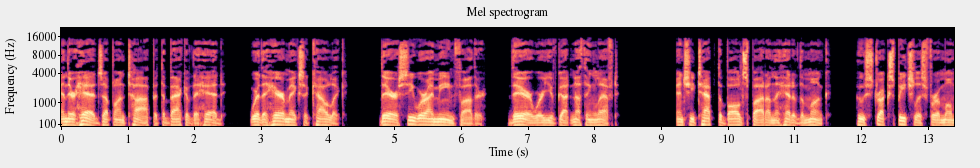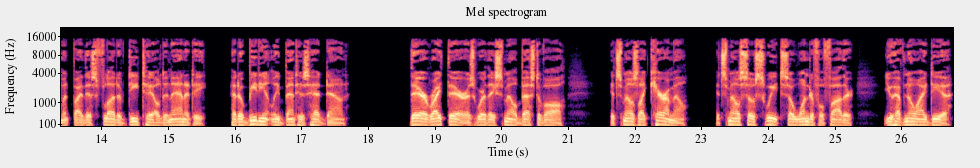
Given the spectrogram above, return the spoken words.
and their heads up on top at the back of the head, where the hair makes a cowlick. There, see where I mean, father, there where you've got nothing left. And she tapped the bald spot on the head of the monk, who, struck speechless for a moment by this flood of detailed inanity, had obediently bent his head down. There, right there, is where they smell best of all. It smells like caramel. It smells so sweet, so wonderful, Father. You have no idea.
